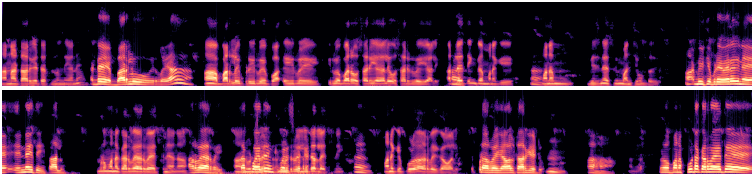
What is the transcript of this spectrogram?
అన్న టార్గెట్ అట్లుంది కానీ? అంటే బర్రెలు ఇరవయా? ఆ బర్రెలు ఇప్పుడు ఇరవై ఇరవై ఇరవై బర్రె ఒకసారి ఇవ్వాలి ఒకసారి ఇరవై ఇవ్వాలి. అట్లయితే ఇంకా మనకి. మనం బిజినెస్ మంచిగా ఉంటది. మీకు ఇప్పుడు ఎవరేజ్ ఎన్ని అవుతాయి పాలు? ఇప్పుడు మనకు అరవై అరవై అవుతున్నాయి అన్న. అరవై అరవై. ఇరవై- ఇరవై? లీటర్లు అవుతున్నాయి. మనకి ఎప్పుడు అరవై కావాలి. ఇప్పుడు అరవై కావాలి టార్గెట్? మన పూటకు అరవై అయితే.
